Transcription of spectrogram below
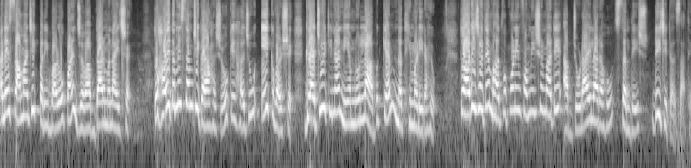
અને સામાજિક પરિબળો પણ જવાબદાર મનાય છે. તો હવે તમે સમજી ગયા હશો કે હજુ એક વર્ષે ગ્રેજ્યુએટીના નિયમનો લાભ કેમ નથી મળી રહ્યો. તો આવી જ રીતે મહત્વપૂર્ણ ઇન્ફોર્મેશન માટે આપ જોડાયેલા રહો સંદેશ ડિજિટલ સાથે.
